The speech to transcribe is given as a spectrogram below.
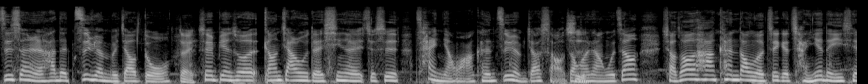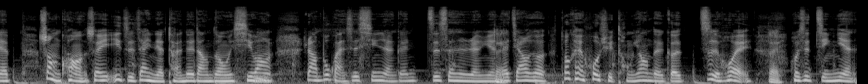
资深人他的资源比较多，对，所以变成说刚加入的新的就是菜鸟啊，可能资源比较少。这样，我知道小赵他看到了这个产业的一些状况，所以一直在你的团队当中，希望让不管是新人跟资深的人员在加入的时候，都可以获取同样的一个智慧，对，或是经验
